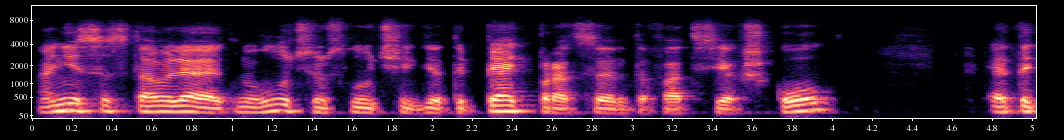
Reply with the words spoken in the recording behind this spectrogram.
они составляют, ну, в лучшем случае, где-то 5% от всех школ. Это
